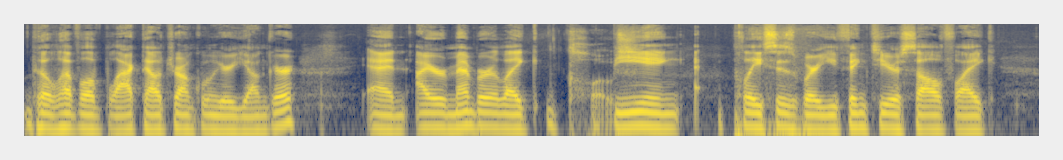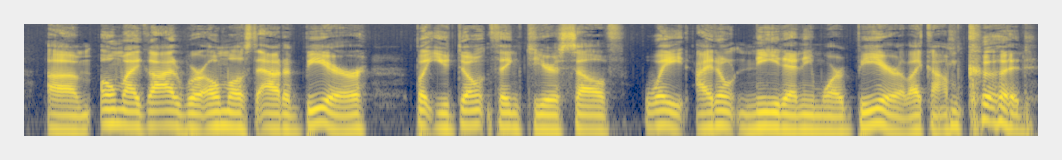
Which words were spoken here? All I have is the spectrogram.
the level of blacked out drunk when we were younger, and I remember like Close. being places where you think to yourself like, um, "Oh my God, we're almost out of beer," but you don't think to yourself, "Wait, I don't need any more beer. Like I'm good."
